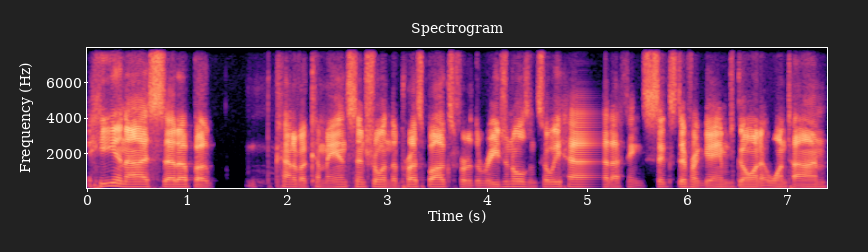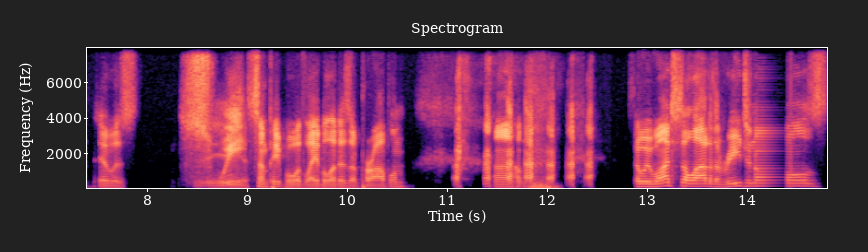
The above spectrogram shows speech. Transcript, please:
he and I set up a kind of a command central in the press box for the regionals, and so we had I think six different games going at one time. It was sweet. Some people would label it as a problem. Um, so we watched a lot of the regionals,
